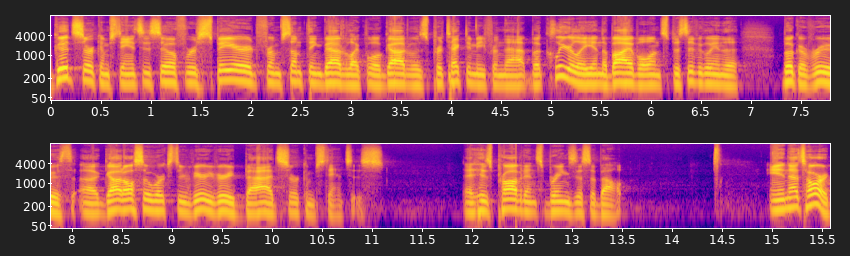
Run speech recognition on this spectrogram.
good circumstances. So if we're spared from something bad, we're like, well, God was protecting me from that. But clearly in the Bible, and specifically in the book of Ruth, uh, God also works through very, very bad circumstances that his providence brings this about. And that's hard.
